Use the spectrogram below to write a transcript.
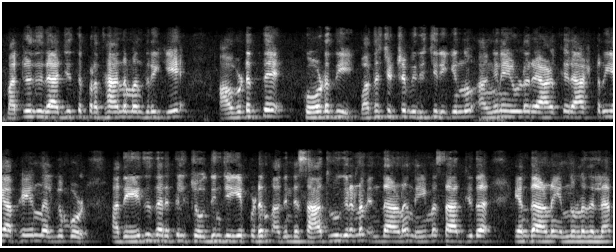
മറ്റൊരു രാജ്യത്തെ പ്രധാനമന്ത്രിക്ക് അവിടുത്തെ കോടതി വധശിക്ഷ വിധിച്ചിരിക്കുന്നു. അങ്ങനെയുള്ള ഒരാൾക്ക് രാഷ്ട്രീയ അഭയം നൽകുമ്പോൾ അത് ഏത് തരത്തിൽ ചോദ്യം ചെയ്യപ്പെടും? അതിന്റെ സാധൂകരണം എന്താണ്? നിയമസാധ്യത എന്താണ്? എന്നുള്ളതെല്ലാം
